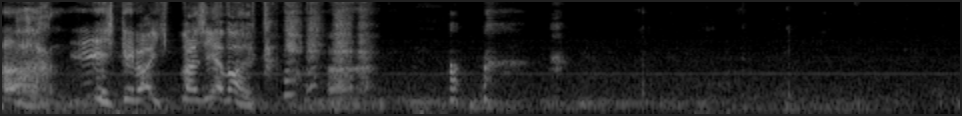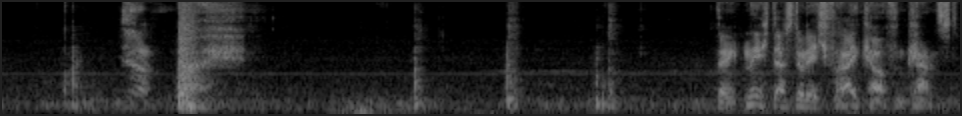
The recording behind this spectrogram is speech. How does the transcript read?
Oh, Ich gebe euch, was ihr wollt. Denk nicht, dass du dich freikaufen kannst.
